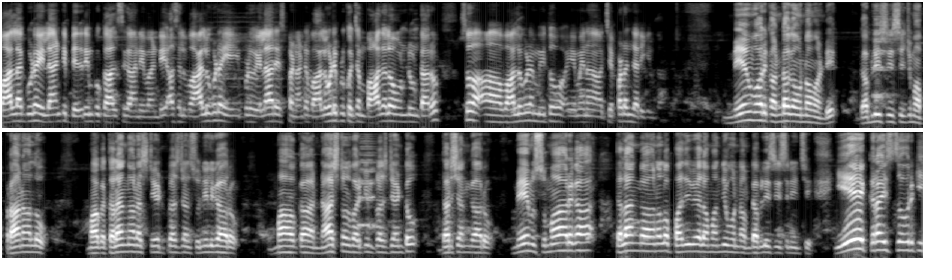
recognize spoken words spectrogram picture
వాళ్ళకు కూడా ఇలాంటి బెదిరింపు కాల్స్ కానివ్వండి అసలు వాళ్ళు కూడా ఇప్పుడు ఎలా రెస్పాండ్ అంటే వాళ్ళు కూడా ఇప్పుడు కొంచెం బాధలో ఉండి ఉంటారు సో వాళ్ళు కూడా మీతో ఏమైనా చెప్పడం జరిగిందా? మేము వారికి అండగా ఉన్నామండి. డబ్ల్యూసీసీ మా ప్రాణాలు మా ఒక తెలంగాణ స్టేట్ ప్రెసిడెంట్ సునీల్ గారు మా ఒక నేషనల్ వర్కింగ్ ప్రెసిడెంట్ దర్శన్ గారు మేము సుమారుగా తెలంగాణలో పదివేల మంది ఉన్నాం డబ్ల్యూసిసి నుంచి. ఏ క్రైస్తవుడికి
